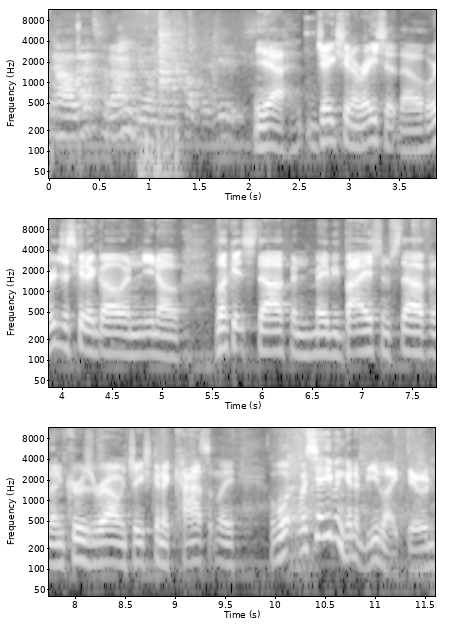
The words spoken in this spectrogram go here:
Now that's what I'm doing in a couple weeks. Yeah, Jake's gonna race it though. We're just gonna go and, you know, look at stuff and maybe buy some stuff and then cruise around. Jake's gonna constantly, what, what's that even gonna be like, dude?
